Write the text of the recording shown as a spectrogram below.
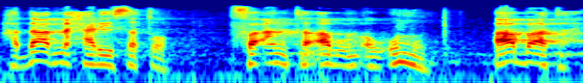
haddaad naxariisato fa anta abun ow ummun. Aabbaa tahay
